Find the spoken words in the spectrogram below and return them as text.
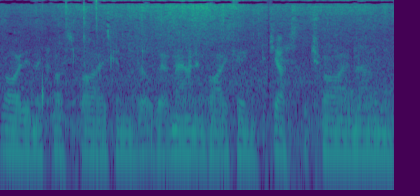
riding the cross bike and a little bit of mountain biking just to try and um,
